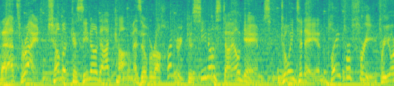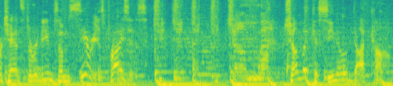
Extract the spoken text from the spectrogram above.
That's right. ChumbaCasino.com has over 100 casino style games. Join today and play for free for your chance to redeem some serious prizes. ChumbaCasino.com.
